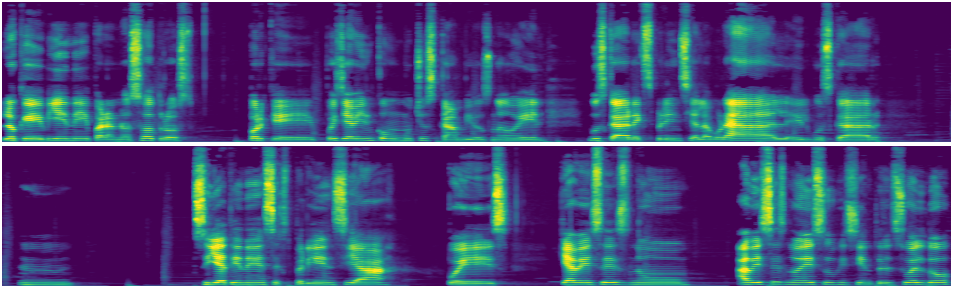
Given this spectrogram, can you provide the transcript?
lo que viene para nosotros. Porque pues ya vienen como muchos cambios, ¿no? El buscar experiencia laboral, el buscar... Mm, si ya tienes experiencia, pues que a veces no, a veces no es suficiente el sueldo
